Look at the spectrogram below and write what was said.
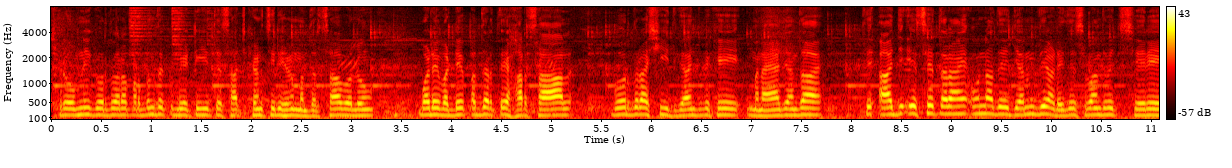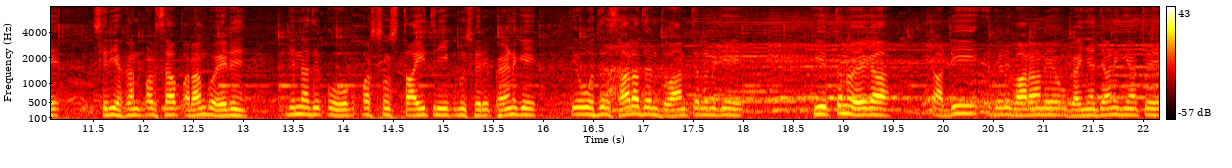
ਸ਼੍ਰੋਮਣੀ ਗੁਰਦੁਆਰਾ ਪ੍ਰਬੰਧਕ ਕਮੇਟੀ ਤੇ ਸੱਚਖੰਡ ਸ੍ਰੀ ਹਰਿਮੰਦਰ ਸਾਹਿਬ ਵੱਲੋਂ ਬੜੇ ਵੱਡੇ ਪੱਧਰ ਤੇ ਹਰ ਸਾਲ ਗੁਰਦੁਆਰਾ ਸ਼ਹੀਦਗੰਜ ਵਿਖੇ ਮਨਾਇਆ ਜਾਂਦਾ ਹੈ ਤੇ ਅੱਜ ਇਸੇ ਤਰ੍ਹਾਂ ਉਹਨਾਂ ਦੇ ਜਨਮ ਦਿਹਾੜੇ ਦੇ ਸੰਬੰਧ ਵਿੱਚ ਸਵੇਰੇ ਸ੍ਰੀ ਅਖੰਡ ਪਾਠ ਸਾਹਿਬ ਆਰੰਭ ਹੋਏ ਨੇ, ਜਿਨ੍ਹਾਂ ਦੇ ਭੋਗ ਪਰਸੋਂ 27 ਤਰੀਕ ਨੂੰ ਸਵੇਰੇ ਪੈਣਗੇ ਤੇ ਉਸ ਦਿਨ ਸਾਰਾ ਦਿਨ ਦੀਵਾਨ ਚੱਲਣਗੇ, ਕੀਰਤਨ ਹੋਏਗਾ, ਢਾਡੀ ਜਿਹੜੇ ਵਾਰਾਂ ਨੇ ਉਹ ਗਾਈਆਂ ਜਾਣਗੀਆਂ ਤੇ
